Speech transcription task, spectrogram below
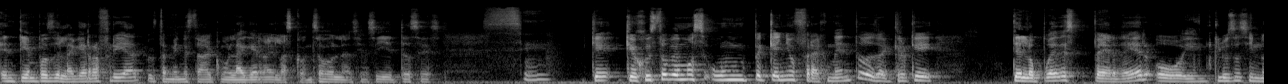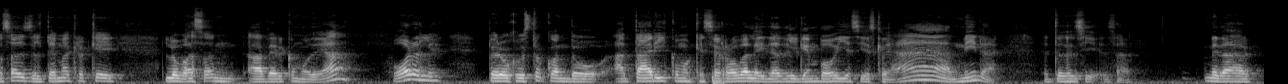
en tiempos de la Guerra Fría, pues también estaba como la guerra de las consolas y así, entonces... Sí. Que, que justo vemos un pequeño fragmento, o sea, creo que te lo puedes perder o incluso si no sabes del tema, creo que lo vas a, a ver como de, ah, órale. Pero justo cuando Atari como que se roba la idea del Game Boy, así es que, ah, mira. Entonces sí, o sea, me da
